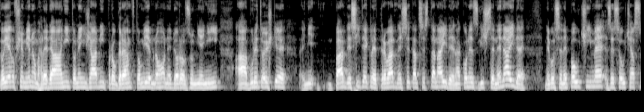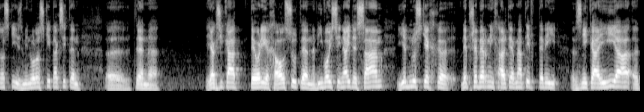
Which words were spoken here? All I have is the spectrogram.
To je ovšem jenom hledání, to není žádný program, v tom je mnoho nedorozumění a bude to ještě pár desítek let trvat, než se ta cesta najde. Nakonec, když se nenajde, nebo se nepoučíme ze současnosti, z minulosti, tak si ten, eh, ten jak říká teorie chaosu, ten vývoj si najde sám jednu z těch eh, nepřeberných alternativ, které vznikají a eh,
